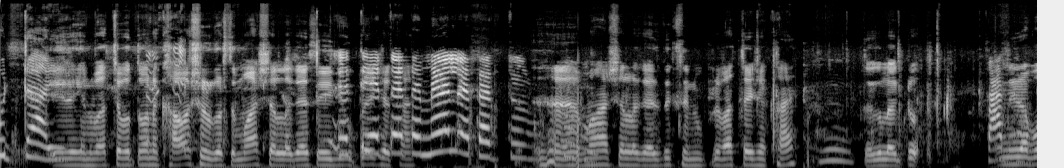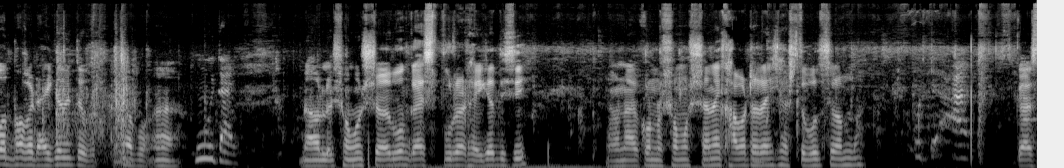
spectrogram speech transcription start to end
উঠাই। এই দেখেন বাচ্চা বর্তমানে খাওয়া শুরু করছে। এই যে উপরে এসে খায়। হ্যাঁ দেখছেন উপরে বাচ্চা এসে খায়। তো এগুলো একটু নিরাপদ ভাবে ঢাইকা দিতে খাব হ্যাঁ। উঠাই না হলে সমস্যা এবং গ্যাস পুরা ঢাইকা দিছি। এখন আর কোনো সমস্যা নেই খাবারটা রেখে আসতে বলছিলাম না। গ্যাস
